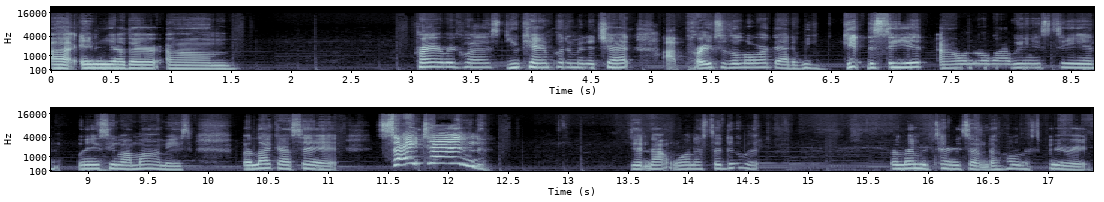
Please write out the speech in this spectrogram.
uh, any other um, prayer request, you can put them in the chat. I pray to the Lord that we get to see it. I don't know why we ain't seeing we ain't see my mommies, but like I said, Satan did not want us to do it. But let me tell you something: the Holy Spirit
